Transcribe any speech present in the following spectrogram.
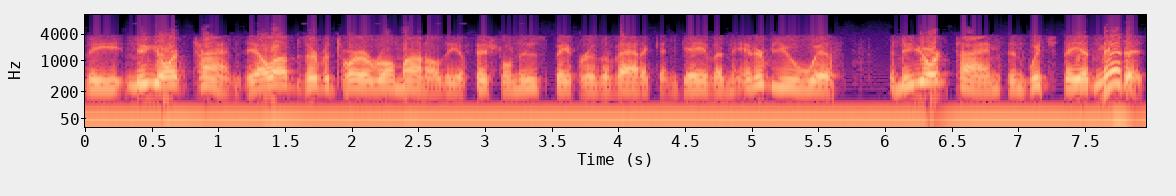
the New York Times, the L'Osservatore Romano, the official newspaper of the Vatican, gave an interview with the New York Times in which they admitted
